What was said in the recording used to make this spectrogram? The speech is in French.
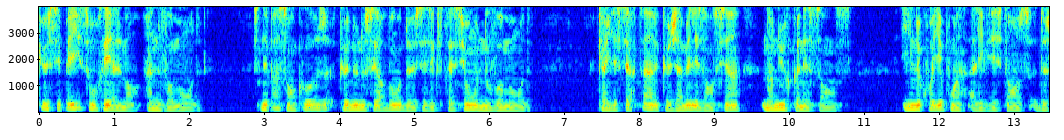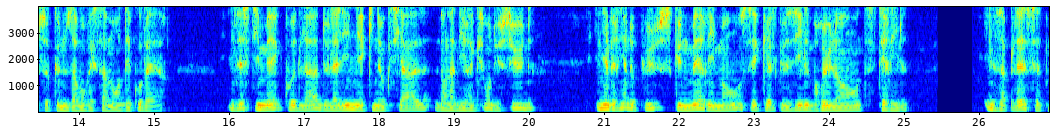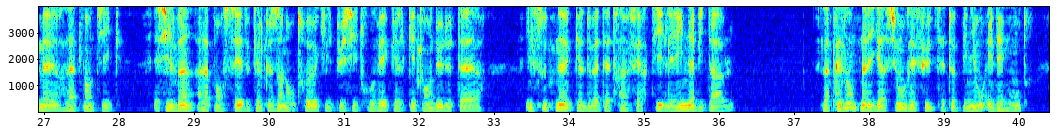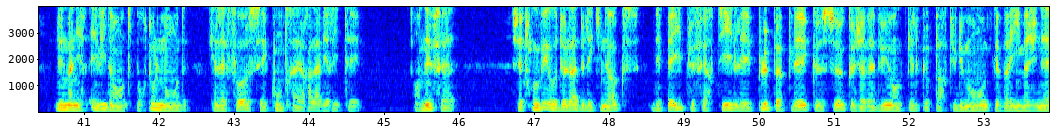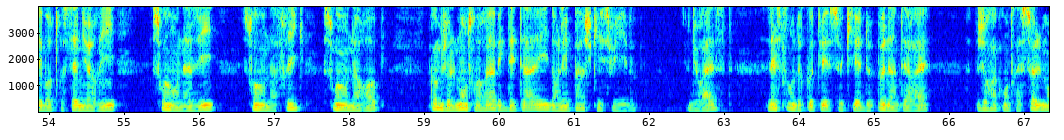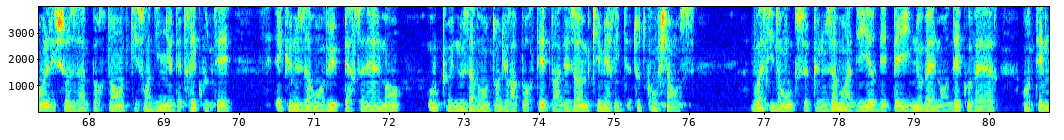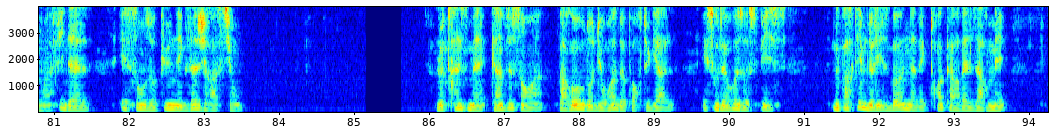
que ces pays sont réellement un nouveau monde. Ce n'est pas sans cause que nous nous servons de ces expressions nouveau monde, car il est certain que jamais les anciens n'en eurent connaissance. Ils ne croyaient point à l'existence de ce que nous avons récemment découvert. Ils estimaient qu'au-delà de la ligne équinoxiale, dans la direction du sud, il n'y avait rien de plus qu'une mer immense et quelques îles brûlantes, stériles. Ils appelaient cette mer l'Atlantique, et s'il vint à la pensée de quelques-uns d'entre eux qu'il pût s'y trouver quelque étendue de terre, ils soutenaient qu'elle devait être infertile et inhabitable. La présente navigation réfute cette opinion et démontre, d'une manière évidente pour tout le monde, qu'elle est fausse et contraire à la vérité. En effet, j'ai trouvé au-delà de l'équinoxe des pays plus fertiles et plus peuplés que ceux que j'avais vus en quelque partie du monde que veuille imaginer votre seigneurie, soit en Asie, soit en Afrique, soit en Europe, comme je le montrerai avec détail dans les pages qui suivent. Du reste, laissant de côté ce qui est de peu d'intérêt, je raconterai seulement les choses importantes qui sont dignes d'être écoutées et que nous avons vues personnellement ou que nous avons entendu rapporter par des hommes qui méritent toute confiance. Voici donc ce que nous avons à dire des pays nouvellement découverts, en témoins fidèles et sans aucune exagération. Le 13 mai 1501, par ordre du roi de Portugal, et sous d'heureux auspices, nous partîmes de Lisbonne avec trois caravelles armées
